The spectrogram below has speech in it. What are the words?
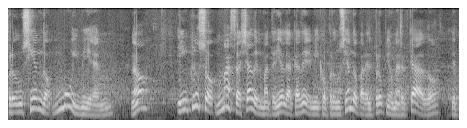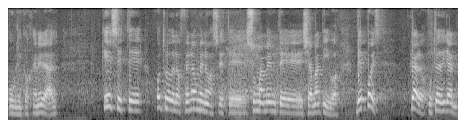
produciendo muy bien, ¿no? Incluso más allá del material académico, produciendo para el propio mercado de público general, que es este, otro de los fenómenos este, sumamente llamativos. Después, claro, ustedes dirán,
